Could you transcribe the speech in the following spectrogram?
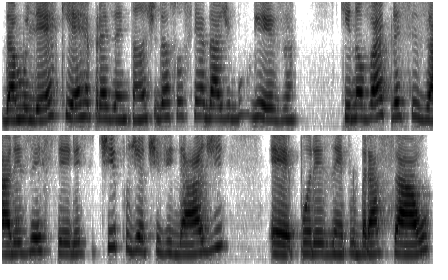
da mulher que é representante da sociedade burguesa, que não vai precisar exercer esse tipo de atividade é, por exemplo, braçal,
